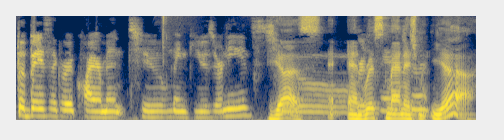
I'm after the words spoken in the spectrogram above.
The basic requirement to link user needs. yes, and risk, risk management. management. Yeah.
